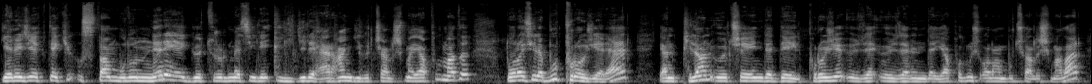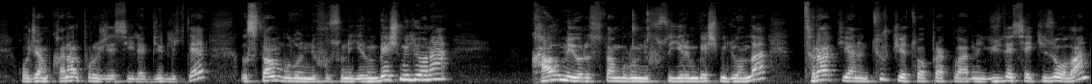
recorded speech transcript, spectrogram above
gelecekteki İstanbul'un nereye götürülmesiyle ilgili herhangi bir çalışma yapılmadı. Dolayısıyla bu projeler yani plan ölçeğinde değil, proje özelinde yapılmış olan bu çalışmalar hocam kanal projesiyle birlikte İstanbul'un nüfusunu 25 milyona kalmıyor İstanbul'un nüfusu 25 milyonla. Trakya'nın Türkiye topraklarının yüzde sekizi olan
